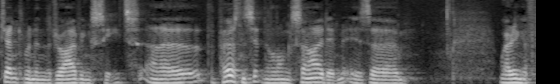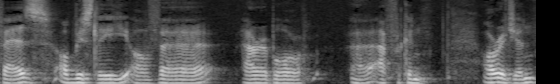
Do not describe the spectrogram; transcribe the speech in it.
gentleman in the driving seat, and uh, the person sitting alongside him is uh, wearing a fez, obviously of uh, Arab or uh, African origin.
